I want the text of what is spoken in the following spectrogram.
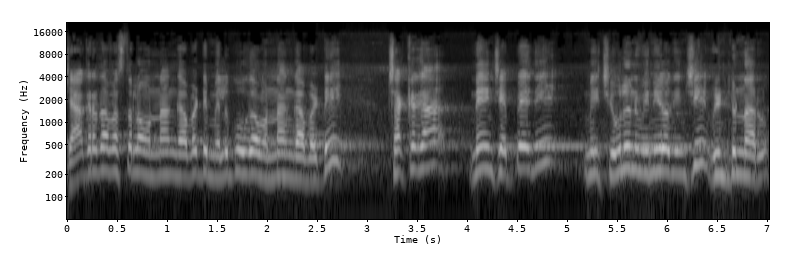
జాగ్రత్త అవస్థలో ఉన్నాం కాబట్టి మెలకుగా ఉన్నాం కాబట్టి చక్కగా నేను చెప్పేది మీ చెవులను వినియోగించి వింటున్నారు.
